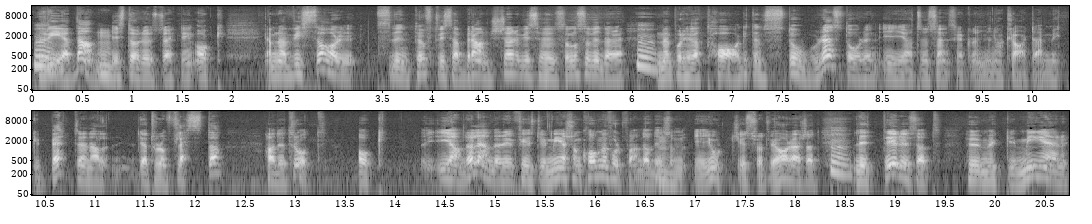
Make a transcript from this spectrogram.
mm. redan mm. i större utsträckning. Och jag menar, vissa har det svintufft, vissa branscher, vissa hushåll och så vidare. Mm. Men på det hela taget, den stora storyn är att den svenska ekonomin har klarat det här mycket bättre än all, jag tror de flesta hade trott. Och i andra länder finns det ju mer som kommer fortfarande av det mm. som är gjort, just för att vi har det här. Så att mm. lite är det så att hur mycket mer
